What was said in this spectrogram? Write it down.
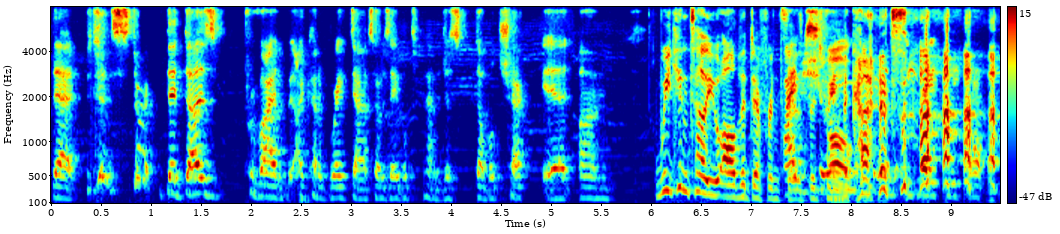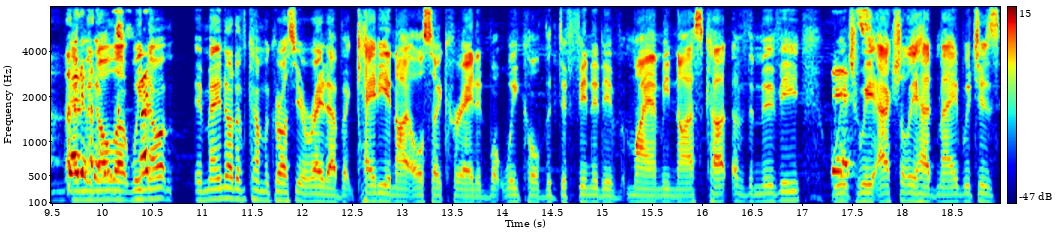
that start that does provide a kind of breakdown. So I was able to kind of just double check it. Um, We can tell you all the differences I'm between sure the Oh. cuts. it's great to be cut. But And Manohla, we know it, it may not have come across your radar, but Katie and I also created what we call the definitive Miami Nice cut of the movie, which we actually had made, which is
